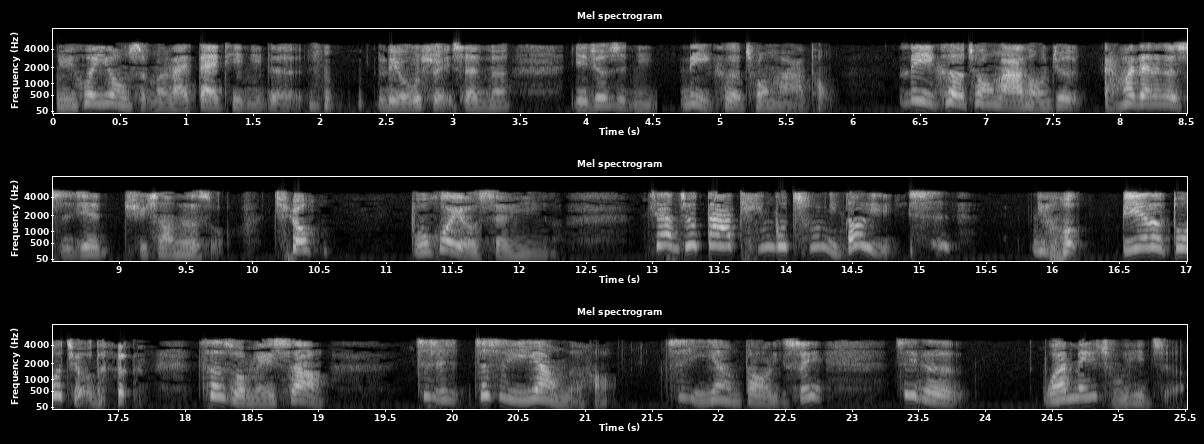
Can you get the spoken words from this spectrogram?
你会用什么来代替你的 流水声呢？也就是你立刻冲马桶，立刻冲马桶，就赶快在那个时间去上厕所，就不会有声音了。这样就大家听不出你到底是有憋了多久的 厕所没上，这是这是一样的哈。是一样道理，所以这个完美主义者，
